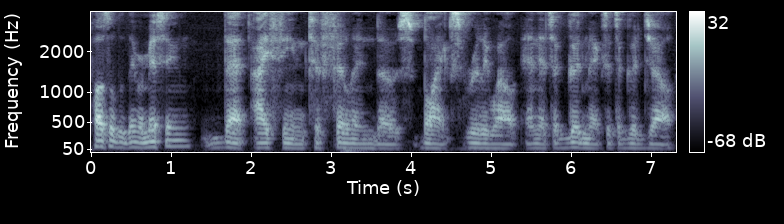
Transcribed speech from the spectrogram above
puzzle that they were missing that I seem to fill in those blanks really well. And it's a good mix, it's a good gel,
